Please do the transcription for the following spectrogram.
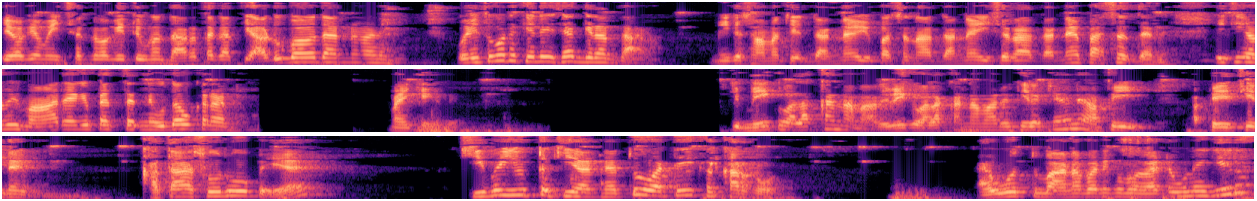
ඒ වගේම ඉස්සර වගේ තිබුණ දරත ගතිය අඩු බව දන්නවනේ. ඔය එතකොට කෙලෙසයක් ගෙනත් දානවා. මේක සමතේ දන්නේ නැහැ, විපස්සනා දන්නේ නැහැ, ඉෂරා දන්නේ නැහැ, පස්ස දන්නේ නැහැ. ඉතින් අපි මායාවේ පැත්තටනේ උදව් කරන්නේ. මයික් එකේ. ඉතින් මේක වළක්වන්න අමාරුයි. මේක වළක්වන්න අමාරුයි කියලා කියන්නේ අපි අපේ තියෙන කතා ස්වරූපය කිව යුත්ත කියන්නේ නැතුව වටේ කරකවන. ඇව්වොත් මානපනිකම වැටුනේ කියලා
